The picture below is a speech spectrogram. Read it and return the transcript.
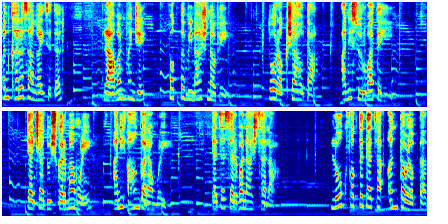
पण खरं सांगायचं तर रावण म्हणजे फक्त विनाश नव्हे तो रक्षा होता आणि सुरुवातही. त्याच्या दुष्कर्मामुळे आणि अहंकारामुळे त्याचा सर्वनाश झाला. लोक फक्त त्याचा अंत ओळखतात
